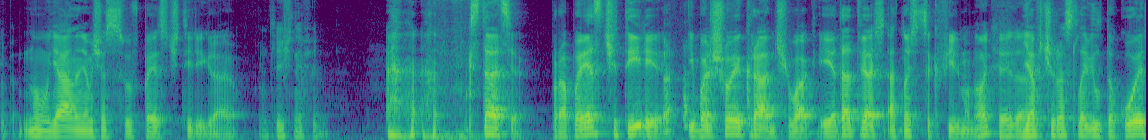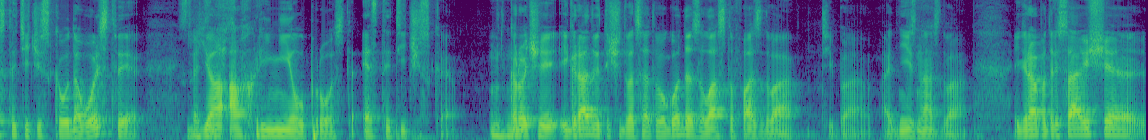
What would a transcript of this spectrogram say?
супер. Ну, я на нем сейчас в PS4 играю. Отличный фильм. Кстати, про PS4 и большой экран, чувак. И это отвя- относится к фильмам. Окей, да. Я вчера словил такое эстетическое удовольствие. Я охренел просто. Эстетическое. Короче, игра 2020 года The Last of Us 2. Типа, одни из нас два. Игра потрясающая.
